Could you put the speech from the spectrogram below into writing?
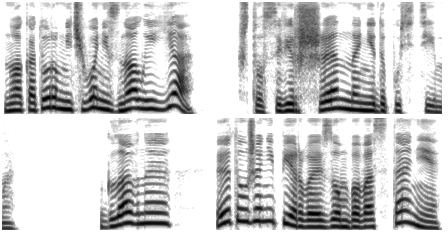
но о котором ничего не знал и я, что совершенно недопустимо. Главное, это уже не первое зомбовосстание,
